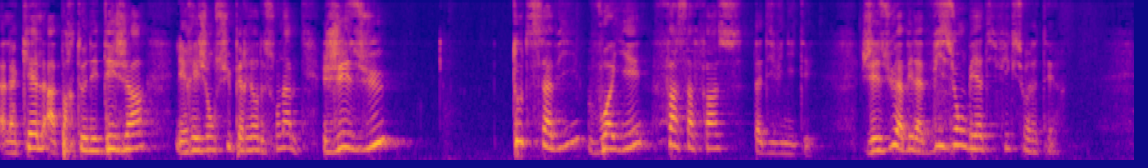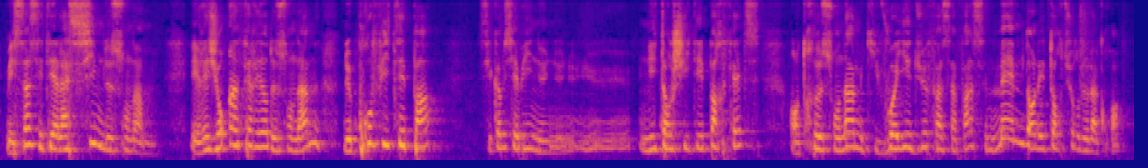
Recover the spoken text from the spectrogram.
à laquelle appartenaient déjà les régions supérieures de son âme. Jésus, toute sa vie, voyait face à face la divinité. Jésus avait la vision béatifique sur la terre. Mais ça, c'était à la cime de son âme. Les régions inférieures de son âme ne profitaient pas. C'est comme s'il y avait une, étanchéité parfaite entre son âme qui voyait Dieu face à face, même dans les tortures de la croix.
